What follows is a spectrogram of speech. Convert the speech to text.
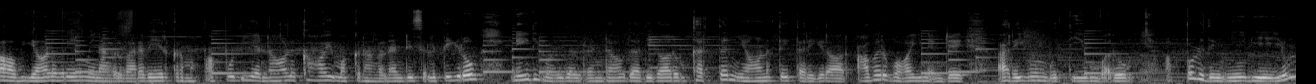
ஆவியானவரையுமே நாங்கள் வரவேற்கிறோம். அப்பா புதிய நாளுக்காய் மக்கள் நாங்கள் நன்றி செலுத்துகிறோம். நீதிமொழிகள் ரெண்டாவது அதிகாரம். கர்த்தர் ஞானத்தை தருகிறார். அவர் வாயின் என்று அறிவும் புத்தியும் வரும். அப்பொழுது நீதியையும்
